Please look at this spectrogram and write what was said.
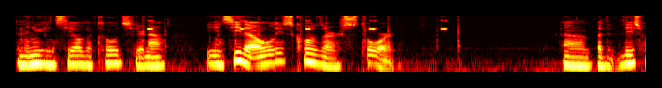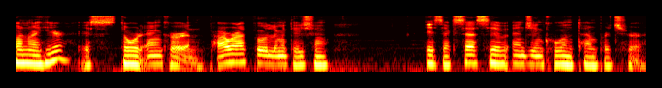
and then you can see all the codes here now you can see that all these codes are stored uh, but this one right here is stored and power output limitation is excessive engine coolant temperature.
